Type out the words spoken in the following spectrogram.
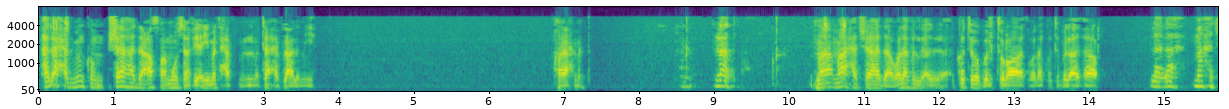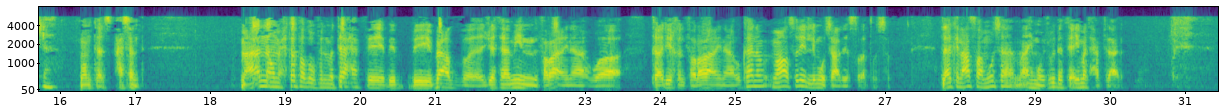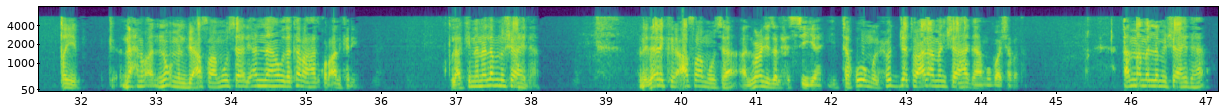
هل أحد منكم شاهد عصا موسى في أي متحف من المتاحف العالمية؟ ها أحمد. لا. ما ما أحد شاهدها ولا في الكتب التراث ولا كتب الآثار؟ لا لا ما حد شاهد. ممتاز. حسنت. مع أنهم احتفظوا في المتاحف ببعض جثامين الفراعنة وتاريخ الفراعنة وكانوا معاصرين لموسى عليه الصلاة والسلام. لكن عصا موسى ما هي موجودة في أي متحف في العالم. طيب نحن نؤمن بعصا موسى لأنه ذكرها القرآن الكريم. لكننا لم نشاهدها. لذلك عصا موسى المعجزة الحسية تقوم الحجة على من شاهدها مباشرة. أما من لم يشاهدها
